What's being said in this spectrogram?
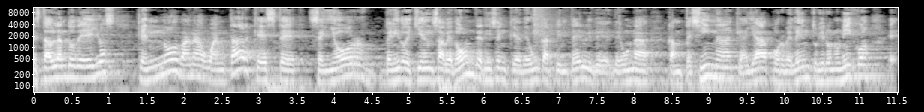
está hablando de ellos, que no van a aguantar que este Señor, venido de quién sabe dónde, dicen que de un carpintero y de, una campesina, que allá por Belén tuvieron un hijo, eh,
